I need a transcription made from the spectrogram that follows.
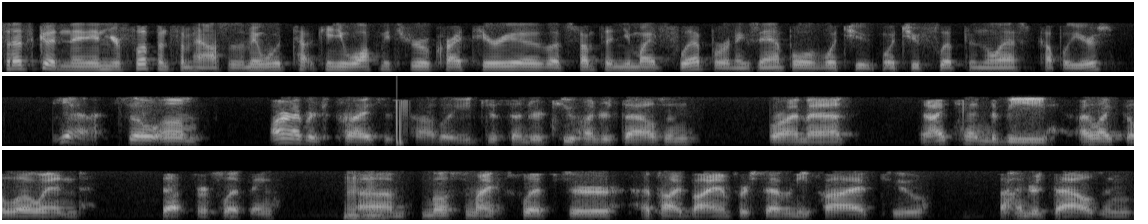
So that's good. And, then- and you're flipping some houses. I mean, what t- can you walk me through a criteria of something you might flip, or an example of what you what you flipped in the last couple of years? Yeah. So um our average price is probably just under two hundred thousand where I'm at. And I tend to be I like the low end stuff for flipping. Mhm. Um most of my flips are I probably buy them for seventy five to a hundred thousand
